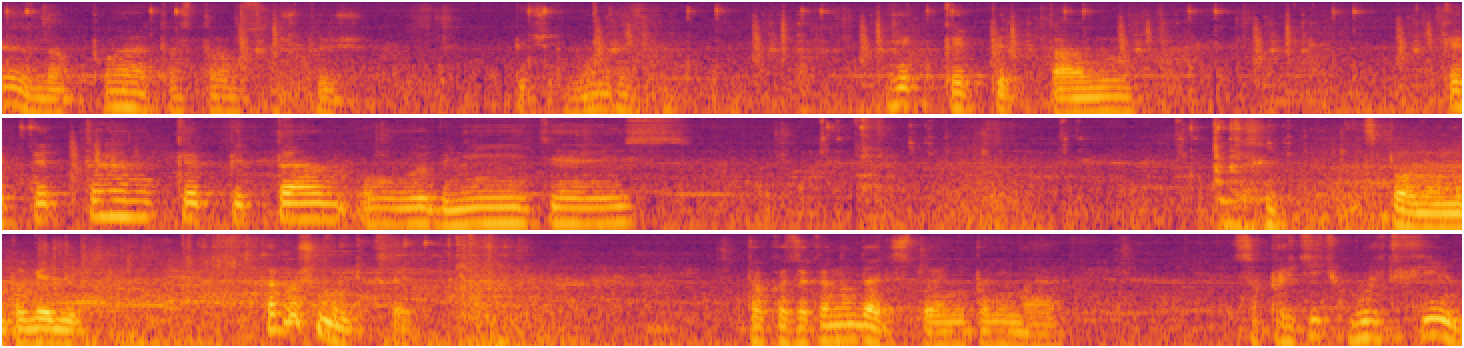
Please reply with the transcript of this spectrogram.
Звездопад остался. Что еще? Печать мудрости. И капитан. Капитан, капитан, улыбнитесь. Вспомнил, ну погоди. Хороший мультик, кстати. Только законодательство я не понимаю. Запретить мультфильм,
